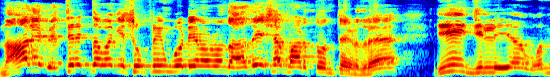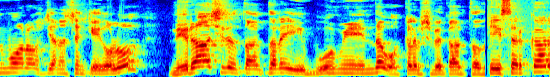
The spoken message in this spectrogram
ನಾಳೆ ವ್ಯತಿರಿಕ್ತವಾಗಿ ಸುಪ್ರೀಂ ಕೋರ್ಟ್ ಏನಾದ್ರು ಒಂದು ಆದೇಶ ಮಾಡ್ತು ಅಂತ ಹೇಳಿದ್ರೆ ಈ ಜಿಲ್ಲೆಯ ಒಂದು ಮೂರಷ್ಟು ಜನಸಂಖ್ಯೆಗಳು ನಿರಾಶ್ರಿತಾಗ್ತಾರೆ ಈ ಭೂಮಿಯಿಂದ ಒಕ್ಕಲಿಸಬೇಕಾಗ್ತದೆ ಈ ಸರ್ಕಾರ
